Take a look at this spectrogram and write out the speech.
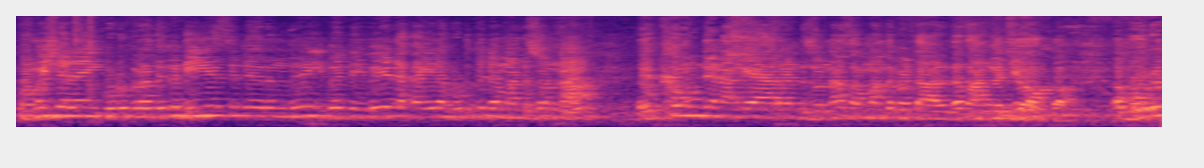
பெர்மிஷனையும் கொடுக்கறதுக்கு டிஎஸ்சிட்ட இருந்து இவட்ட இவையிட்ட கையில கொடுத்துட்டோம்னு சொன்னா அக்கௌண்ட் நாங்க யாருன்னு சொன்னா சம்பந்தப்பட்ட ஆள்கிட்ட தங்கச்சி வாக்கம் அப்ப ஒரு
